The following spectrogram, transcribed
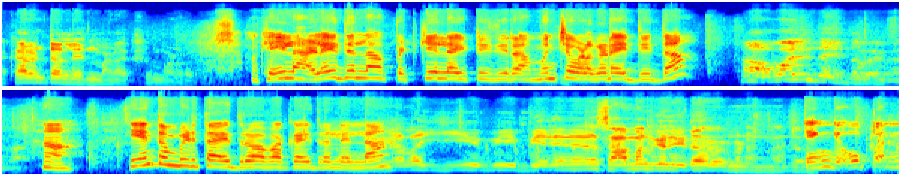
ಕರೆಂಟಲ್ಲಿ ಇದು ಮಾಡಕ್ ಶುರು ಮಾಡೋದು ಓಕೆ ಇಲ್ಲಿ ಹಳೇದೆಲ್ಲ ಪೆಟ್ಟಿಗೆ ಎಲ್ಲ ಇಟ್ಟಿದ್ದೀರಾ? ಮುಂಚೆ ಒಳಗಡೆ ಇದ್ದಿದ್ದ? ಹಾಂ ಅವಾಗಿಂದ ಇದ್ದಾವೆ ಇವೆಲ್ಲ. ಹಾಂ. ಏನು ತುಂಬಿಡ್ತಾ ಇದ್ರು ಅವಾಗ ಇದ್ರಲ್ಲೆಲ್ಲ? ಈ ಬೇರೆ ಬೇರೆ ಸಾಮಾನುಗಳು ಇಡೋರು ಮೇಡಮ್ ಅದು. ಹೆಂಗೆ ಓಪನ್?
